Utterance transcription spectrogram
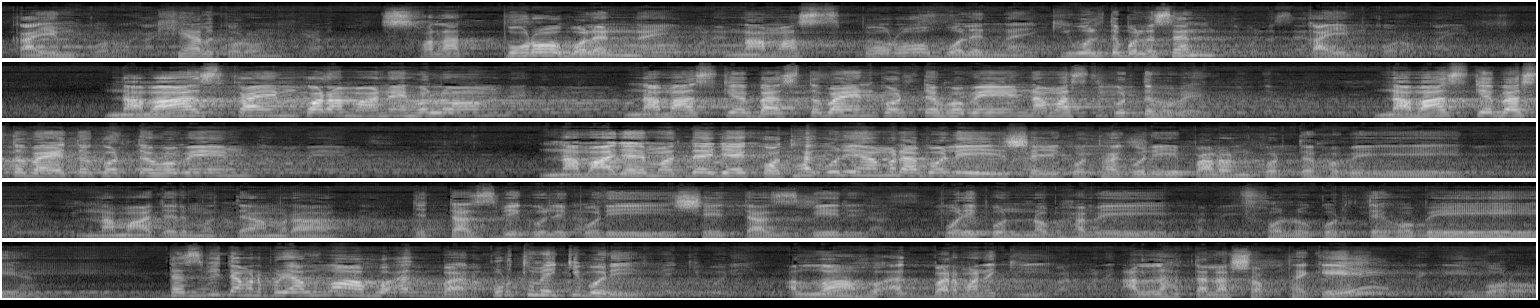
কায়েম করো, খেয়াল করো সালাত পড়ো বলেন নাই, নামাজ পড়ো বলেন নাই। কি বলতে বলেছেন? কায়েম করো। নামাজ কায়েম করা মানে হলো, নামাজকে বাস্তবায়ন করতে হবে। নামাজ কি করতে হবে? নামাজকে বাস্তবায়িত করতে হবে। নামাজের মধ্যে যে কথাগুলি আমরা বলি, সেই কথাগুলি পালন করতে হবে। নামাজের মধ্যে আমরা যে তাজবিগুলি পড়ি, সেই তাজবির পরিপূর্ণভাবে ফলো করতে হবে। তাজবিতে আমরা পড়ি, আল্লাহ আকবার। প্রথমে কি বলি আল্লাহ আকবার মানে কি? আল্লাহ তালা সব থেকে বড়।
